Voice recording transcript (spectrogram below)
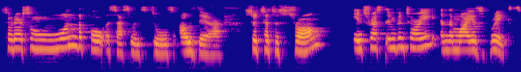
So there are some wonderful assessment tools out there, such as a strong interest inventory and the Myers-Briggs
